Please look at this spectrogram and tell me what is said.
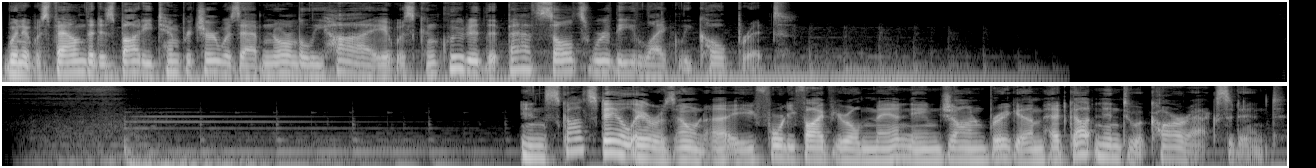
When it was found that his body temperature was abnormally high, it was concluded that bath salts were the likely culprit. In Scottsdale, Arizona, a 45 year old man named John Brigham had gotten into a car accident.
